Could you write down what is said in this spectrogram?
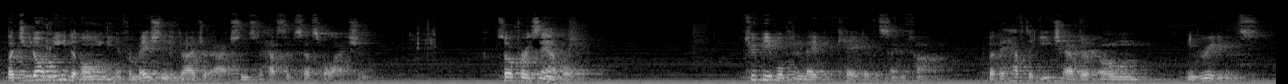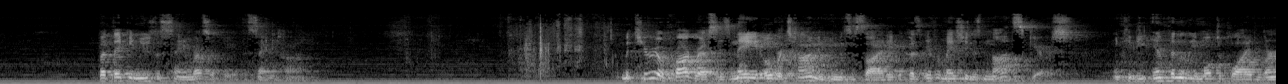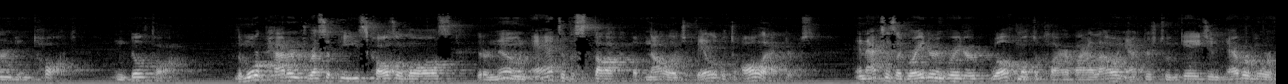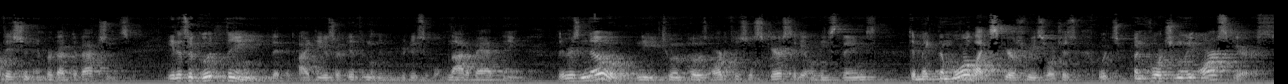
But you don't need to own the information to guide your actions to have successful action. So, for example, two people can make a cake at the same time, but they have to each have their own ingredients. But they can use the same recipe at the same time. Material progress is made over time in human society because information is not scarce and can be infinitely multiplied, learned, and taught and built on. The more patterns, recipes, causal laws that are known add to the stock of knowledge available to all actors and acts as a greater and greater wealth multiplier by allowing actors to engage in ever more efficient and productive actions. It is a good thing that ideas are infinitely reproducible, not a bad thing. There is no need to impose artificial scarcity on these things to make them more like scarce resources, which unfortunately are scarce.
